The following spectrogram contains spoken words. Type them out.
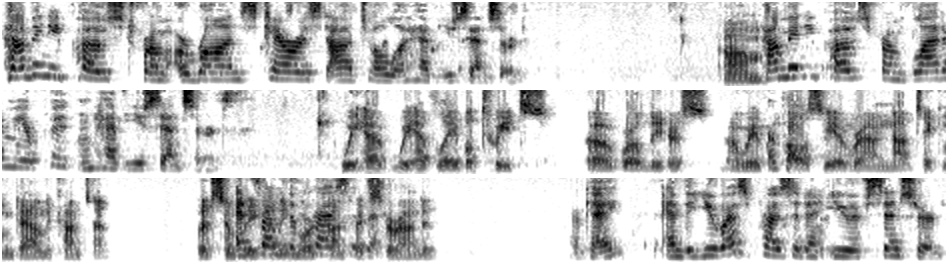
How many posts from Iran's terrorist Ayatollah have you censored? Um, How many posts from Vladimir Putin have you censored? we have we have labeled tweets of world leaders. Uh, we have a policy around not taking down the content, but simply adding more president. context around it. Okay? And the U.S. president you have censored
